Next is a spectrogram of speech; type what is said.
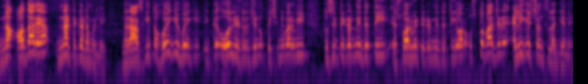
ਨਾ ਅਹੁਦਾ ਰਿਹਾ ਨਾ ਟਿਕਟ ਮਿਲੀ। ਨਾਰਾਜ਼ਗੀ ਤਾਂ ਹੋਏਗੀ ਹੋਏਗੀ। ਇੱਕ ਉਹ ਲੀਡਰ ਜਿਹਨੂੰ ਪਿਛਲੀ ਵਾਰ ਵੀ ਤੁਸੀਂ ਟਿਕਟ ਨਹੀਂ ਦਿੱਤੀ, ਇਸ ਵਾਰ ਵੀ ਟਿਕਟ ਨਹੀਂ ਦਿੱਤੀ ਔਰ ਉਸ ਤੋਂ ਬਾਅਦ ਜਿਹੜੇ ਐਲੀਗੇਸ਼ਨਸ ਲੱਗੇ ਨੇ।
